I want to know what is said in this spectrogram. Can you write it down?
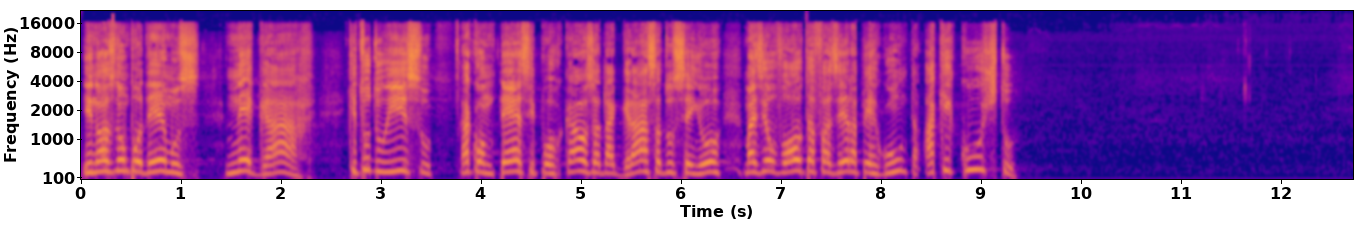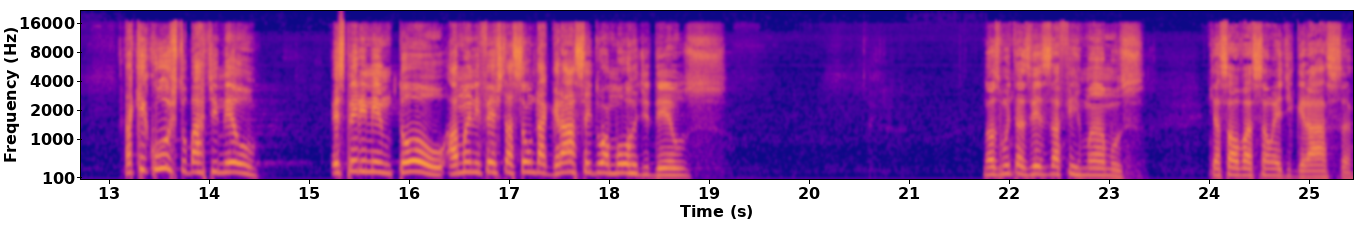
e nós não podemos negar que tudo isso acontece por causa da graça do Senhor, mas eu volto a fazer a pergunta: a que custo? A que custo Bartimeu experimentou a manifestação da graça e do amor de Deus? Nós muitas vezes afirmamos que a salvação é de graça,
